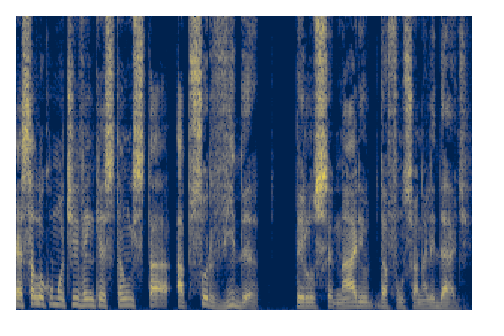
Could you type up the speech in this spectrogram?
essa locomotiva em questão está absorvida pelo cenário da funcionalidade.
